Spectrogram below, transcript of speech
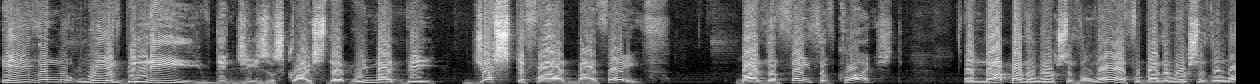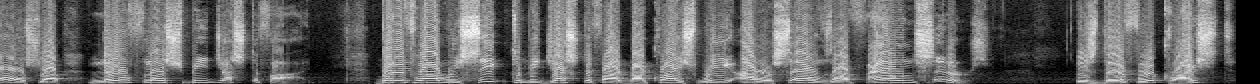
even we have believed in Jesus Christ that we might be justified by faith, by the faith of Christ, and not by the works of the law, for by the works of the law shall no flesh be justified. But if while we seek to be justified by Christ, we ourselves are found sinners, is therefore Christ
